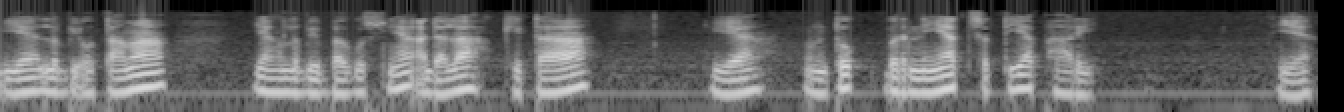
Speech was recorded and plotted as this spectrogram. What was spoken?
ya lebih utama yang lebih bagusnya adalah kita ya untuk berniat setiap hari. Ya.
